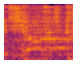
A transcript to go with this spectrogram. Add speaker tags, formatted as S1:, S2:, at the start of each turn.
S1: Este homem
